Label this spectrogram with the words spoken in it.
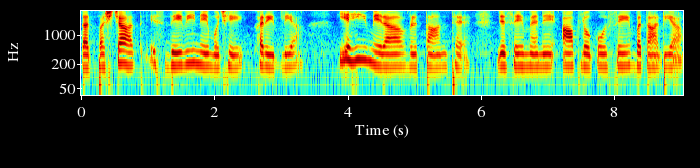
तत्पश्चात इस देवी ने मुझे खरीद लिया। यही मेरा वृत्तांत है, जिसे मैंने आप लोगों से बता दिया।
